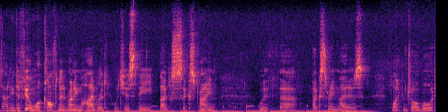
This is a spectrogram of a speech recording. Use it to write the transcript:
starting to feel more confident running my hybrid, which is the Bugs 6 frame with uh, Bugs 3 motors, flight control board,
